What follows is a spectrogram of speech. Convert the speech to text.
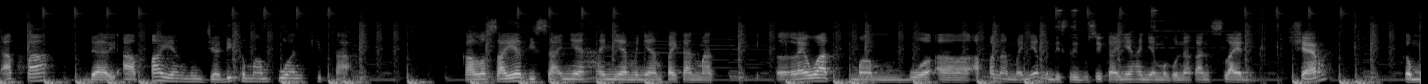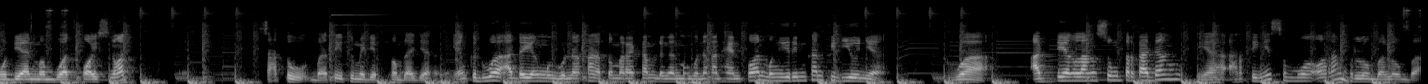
apa dari apa yang menjadi kemampuan kita. Kalau saya bisanya hanya menyampaikan materi lewat membuat uh, apa namanya mendistribusikannya hanya menggunakan slide share, kemudian membuat voice note, satu berarti itu media pembelajaran. Yang kedua ada yang menggunakan atau merekam dengan menggunakan handphone mengirimkan videonya. Dua ada yang langsung terkadang ya artinya semua orang berlomba-lomba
